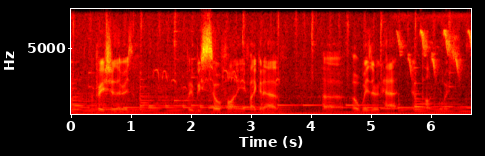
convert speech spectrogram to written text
I'm pretty sure there isn't. But it'd be so funny if I could have uh, a wizard hat and punk voice.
